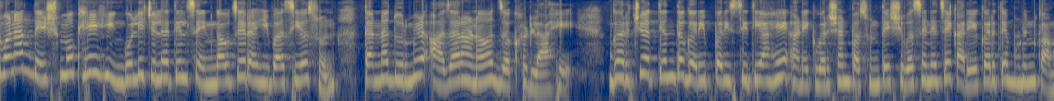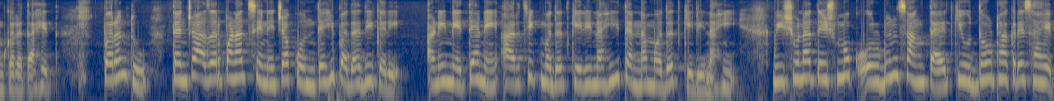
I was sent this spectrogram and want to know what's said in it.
विश्वनाथ देशमुख हे हिंगोली जिल्ह्यातील सेनगावचे रहिवासी असून त्यांना दुर्मिळ आजारानं जखडलं आहे. घरची अत्यंत गरीब परिस्थिती आहे. अनेक वर्षांपासून ते शिवसेनेचे कार्यकर्ते म्हणून काम करत आहेत. परंतु त्यांच्या आजारपणात सेनेच्या कोणत्याही पदाधिकारी आणि नेत्याने आर्थिक मदत केली नाही त्यांना मदत केली नाही. विश्वनाथ देशमुख ओरडून सांगतायत की उद्धव ठाकरे साहेब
